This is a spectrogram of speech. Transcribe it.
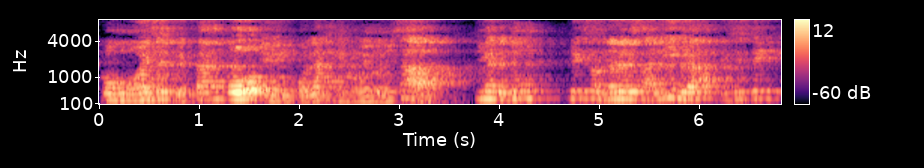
como es el pectán o el colágeno hidrolizado. Fíjate tú qué extraordinario es salibra, es este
